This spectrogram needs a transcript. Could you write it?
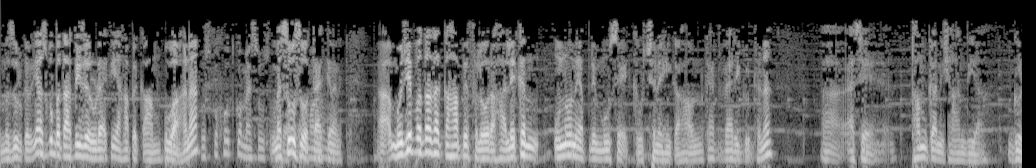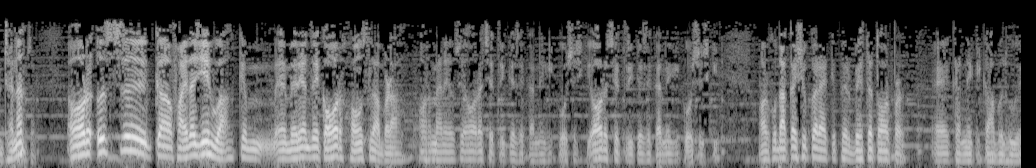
مزور کر یا اس کو بتاتی ضرور ہے کہ یہاں پہ کام ہوا ہے نا؟ اس کو خود کو محسوس محسوس ہوتا ہے کہ مجھے پتا تھا کہاں پہ فلو رہا لیکن انہوں نے اپنے منہ سے کچھ نہیں کہا۔ انہوں نے کہا ویری گڈ ہے نا؟ ایسے تھم کا نشان دیا۔ گڈ ہے نا؟ اور اس کا فائدہ یہ ہوا کہ میرے اندر ایک اور حوصلہ بڑھا اور میں نے اسے اور اچھے طریقے سے کرنے کی کوشش کی اور اچھے طریقے سے کرنے کی کوشش کی۔ اور خدا کا شکر ہے کہ پھر بہتر طور پر کرنے کے قابل ہوئے۔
